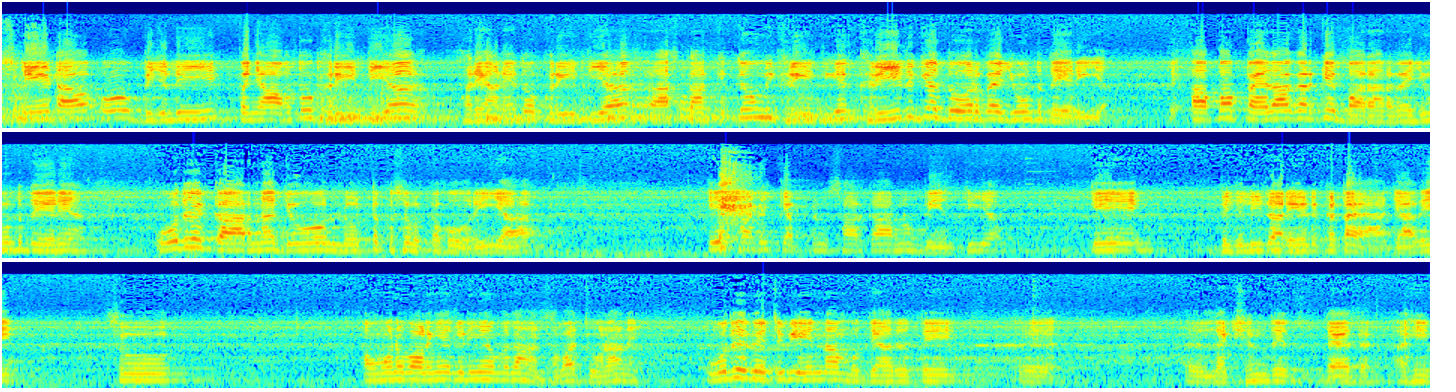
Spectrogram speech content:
ਸਟੇਟ ਆ, ਉਹ ਬਿਜਲੀ ਪੰਜਾਬ ਤੋਂ ਖਰੀਦਦੀ ਆ, ਹਰਿਆਣੇ ਤੋਂ ਖਰੀਦਦੀ ਆ, ਰਾਜਸਥਾਨ ਕਿਤੇੋਂ ਵੀ ਖਰੀਦਦੀ ਆ, ਖਰੀਦ ਕੇ 2 ਰੁਪਏ ਯੂਨਿਟ ਦੇ ਰਹੀ ਆ ਤੇ ਆਪਾਂ ਪੈਦਾ ਕਰਕੇ 12 ਰੁਪਏ ਯੂਨਿਟ ਦੇ ਰਹੇ ਆ ਉਹਦੇ ਕਾਰਨ ਜੋ ਲੁੱਟ ਖਸੁੱਟ ਹੋ ਰਹੀ ਆ ਇਹ ਸਾਡੀ ਕੈਪਟਨ ਸਰਕਾਰ ਨੂੰ ਬੇਨਤੀ ਆ ਕਿ ਬਿਜਲੀ ਦਾ ਰੇਟ ਘਟਾਇਆ ਜਾਵੇ। ਸੋ ਆਉਣ ਵਾਲੀਆਂ ਜਿਹੜੀਆਂ ਵਿਧਾਨ ਸਭਾ ਚੋਣਾਂ ਨੇ, ਉਹਦੇ ਵਿੱਚ ਵੀ ਇਹਨਾਂ ਮੁੱਦਿਆਂ ਦੇ ਉੱਤੇ ਇਲੈਕਸ਼ਨ ਦੇ ਤਹਿਤ ਅਸੀਂ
